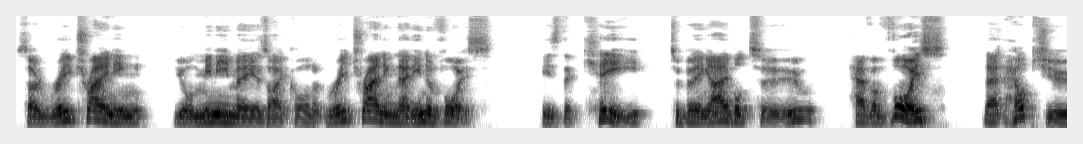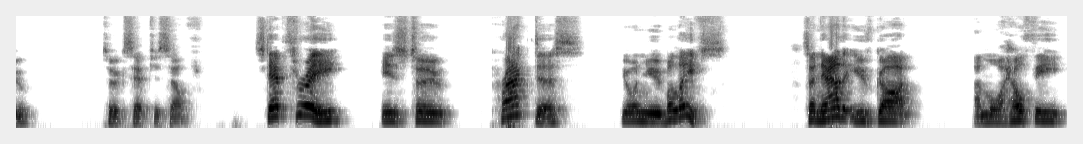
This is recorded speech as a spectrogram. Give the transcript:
So, retraining your mini me, as I call it, retraining that inner voice is the key to being able to have a voice that helps you to accept yourself. Step three is to practice your new beliefs. So now that you've got a more healthy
